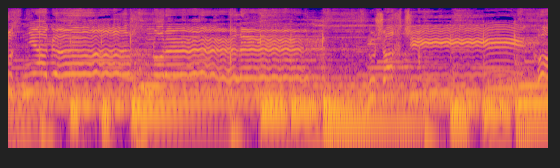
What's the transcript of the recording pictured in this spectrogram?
լուսնյակը նորել է նուշախճի քո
